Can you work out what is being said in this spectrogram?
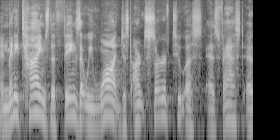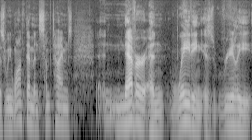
and many times the things that we want just aren't served to us as fast as we want them. And sometimes uh, never and waiting is really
